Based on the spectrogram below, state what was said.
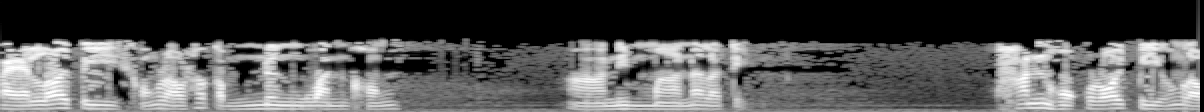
แปดร้อยปีของเราเท่ากับหนึ่งวันของอนิมมานารติ พันหกร้อยปีของเรา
